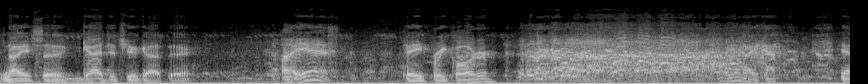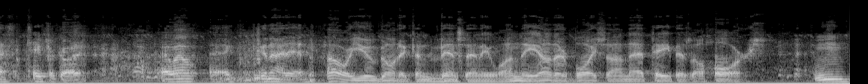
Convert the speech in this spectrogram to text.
Nice uh, gadget you got there. Oh, yes. Tape recorder? Oh, yeah, yeah. Yes, tape recorder. Uh, well, uh, good night, Ed. How are you going to convince anyone the other voice on that tape is a horse? Hmm?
